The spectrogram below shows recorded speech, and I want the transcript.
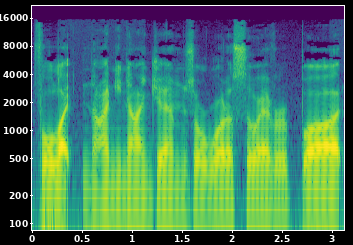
for like 99 gems or whatsoever, but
